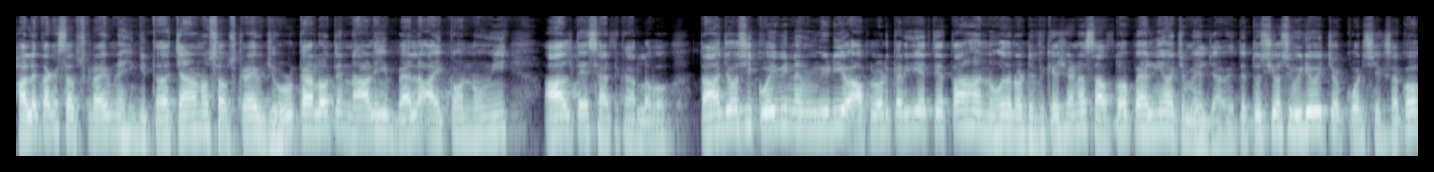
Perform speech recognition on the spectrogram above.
ਹਾਲੇ ਤੱਕ ਸਬਸਕ੍ਰਾਈਬ ਨਹੀਂ ਕੀਤਾ, ਤਾਂ ਚੈਨਲ ਨੂੰ ਸਬਸਕ੍ਰਾਈਬ ਜ਼ਰੂਰ ਕਰ ਲਓ ਤੇ ਨਾਲ ਹੀ ਬੈਲ ਆਈਕਨ ਨੂੰ ਵੀ ਆਲ ਤੇ ਸੈੱਟ ਕਰ ਲਵੋ। ਤਾਂ ਜੋ ਅਸੀਂ ਕੋਈ ਵੀ ਨਵੀਂ ਵੀਡੀਓ ਅਪਲੋਡ ਕਰੀਏ ਤੇ ਤੁਹਾਨੂੰ ਉਹਦਾ ਨੋਟੀਫਿਕੇਸ਼ਨ ਸਭ ਤੋਂ ਪਹਿਲੀਆਂ ਵਿੱਚ ਮਿਲ ਜਾਵੇ ਤੇ ਤੁਸੀਂ ਉਸ ਵੀਡੀਓ ਵਿੱਚੋਂ ਕੁਝ ਸਿੱਖ ਸਕੋ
